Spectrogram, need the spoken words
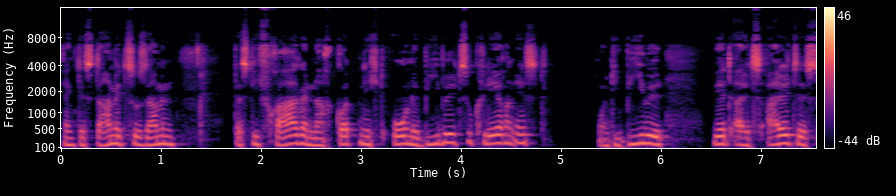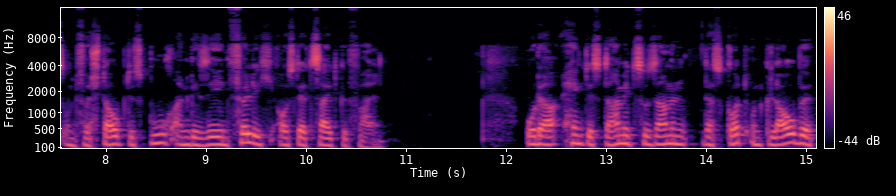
Hängt es damit zusammen, dass die Frage nach Gott nicht ohne Bibel zu klären ist und die Bibel wird als altes und verstaubtes Buch angesehen, völlig aus der Zeit gefallen. Oder hängt es damit zusammen, dass Gott und Glaube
